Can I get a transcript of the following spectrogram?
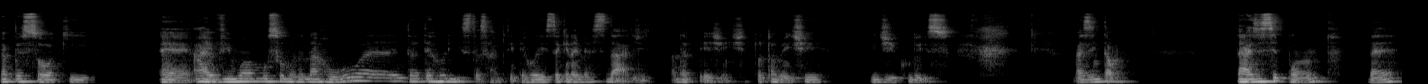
a pessoa que é, ah, eu vi uma muçulmana na rua, então é terrorista, sabe? Tem terrorista aqui na minha cidade. Nada a ver, gente. Totalmente ridículo isso. Mas então, traz esse ponto, né?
